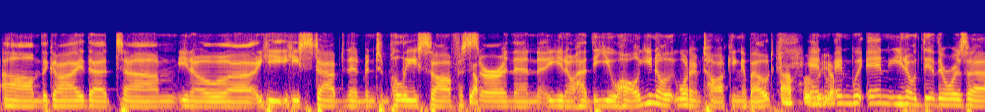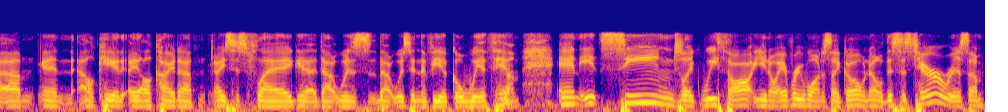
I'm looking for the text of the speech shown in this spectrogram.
Um, the guy that um, you know uh, he he stabbed an Edmonton police officer and then you know had the U-Haul. You know what I'm talking about. Absolutely, And yep. and we- and you know there, there was a um, an Al Qaeda ISIS flag uh, that was that was in the vehicle with him, and it seemed like we thought you know everyone is like oh no this is terrorism,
